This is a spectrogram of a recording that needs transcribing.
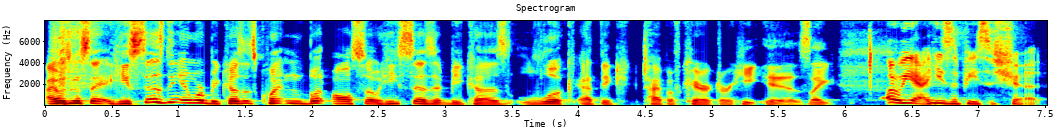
I was gonna say he says the N word because it's Quentin, but also he says it because look at the type of character he is. Like Oh yeah, he's a piece of shit.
